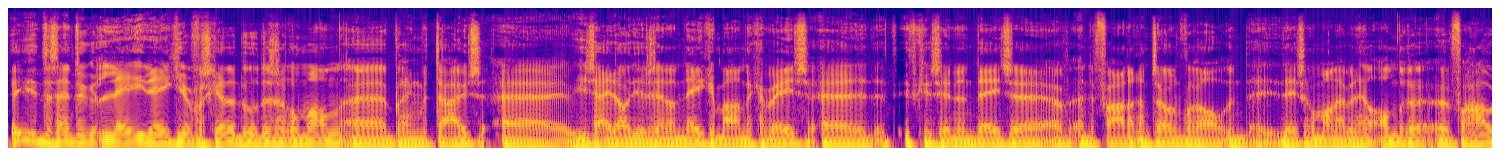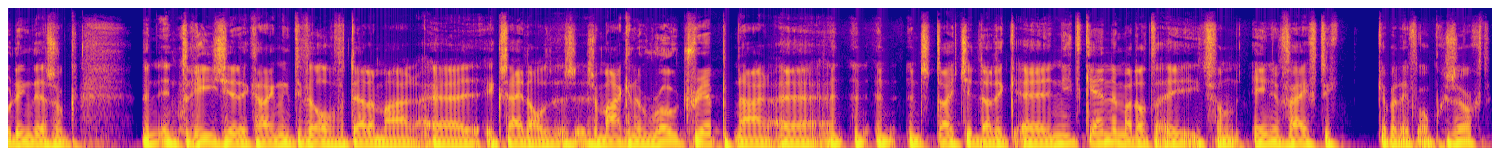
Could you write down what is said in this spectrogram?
Er zijn natuurlijk le legio verschillen. Ik bedoel, dit is een roman, uh, Breng me thuis. Uh, je zei al, jullie zijn er negen maanden geweest. Uh, het, het, gezin en, deze, en de vader en zoon vooral. In deze roman hebben een heel andere verhouding. Er is ook een intrige, daar kan ik niet te veel over vertellen. Maar uh, ik zei het al, ze, maken een roadtrip naar uh, een, een, een, stadje dat ik uh, niet kende. Maar dat iets van 51, ik heb het even opgezocht.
